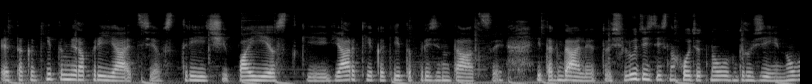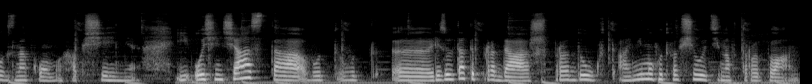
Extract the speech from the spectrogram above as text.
это какие-то мероприятия, встречи, поездки, яркие какие-то презентации и так далее. То есть люди здесь находят новых друзей, новых знакомых, общение. И очень часто вот, вот э, результаты продаж, продукт, они могут вообще уйти на второй план.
